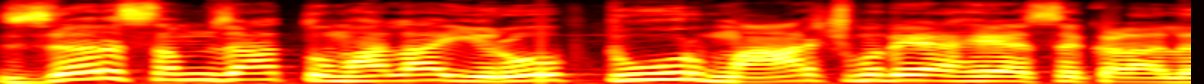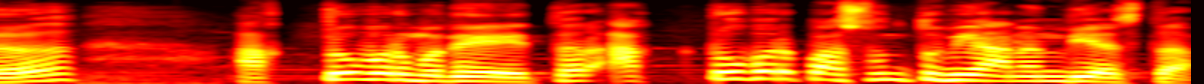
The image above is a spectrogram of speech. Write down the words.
जर समजा तुम्हाला युरोप टूर मार्चमध्ये आहे असं कळालं ऑक्टोबरमध्ये तर ऑक्टोबरपासून तुम्ही आनंदी असता.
